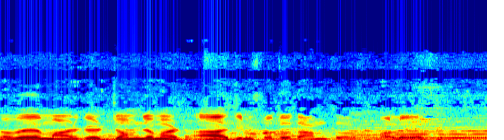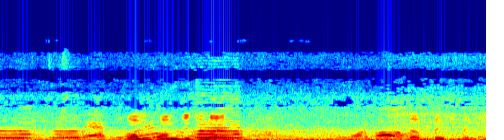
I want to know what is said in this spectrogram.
তবে মার্কেট জমজমাট আর জিনিসপত্র দাম তো ভালোই আছে। কম কম কিছু নাই, সব বেশি বেশি।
